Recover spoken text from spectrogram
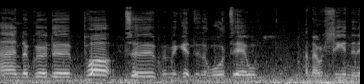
and I'm going to do part two when we get to the hotel, and I'll see you in the next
